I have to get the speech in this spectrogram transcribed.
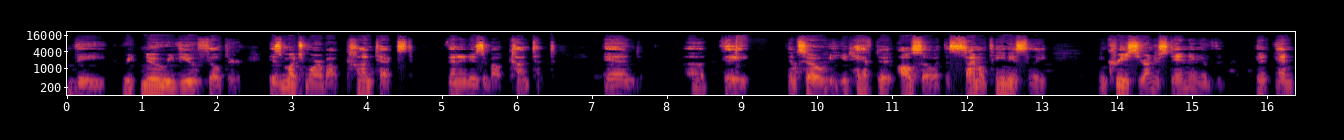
the re- new review filter is much more about context than it is about content. And uh, they, and so you'd have to also at the simultaneously increase your understanding of the, and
